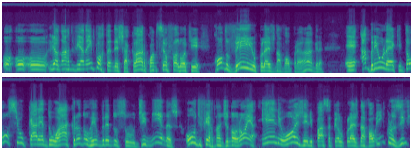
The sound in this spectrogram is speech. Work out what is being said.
O, o, o Leonardo Viana, é importante deixar claro, quando o senhor falou que quando veio o Colégio Naval para Angra, é, abriu o leque. Então, se o cara é do Acre ou do Rio Grande do Sul, de Minas ou de Fernando de Noronha, ele hoje ele passa pelo Colégio Naval, inclusive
